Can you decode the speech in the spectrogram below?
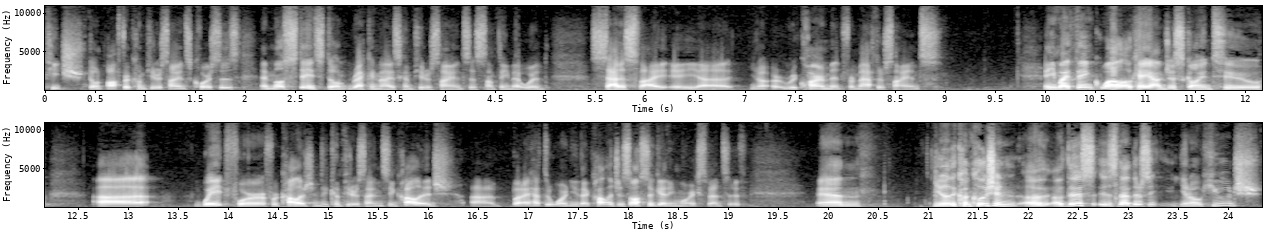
teach, don't offer computer science courses, and most states don't recognize computer science as something that would satisfy a, uh, you know, a requirement for math or science. And you might think, well, okay, I'm just going to uh, wait for, for college and do computer science in college, uh, but I have to warn you that college is also getting more expensive. And you know, the conclusion of, of this is that there's you know huge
